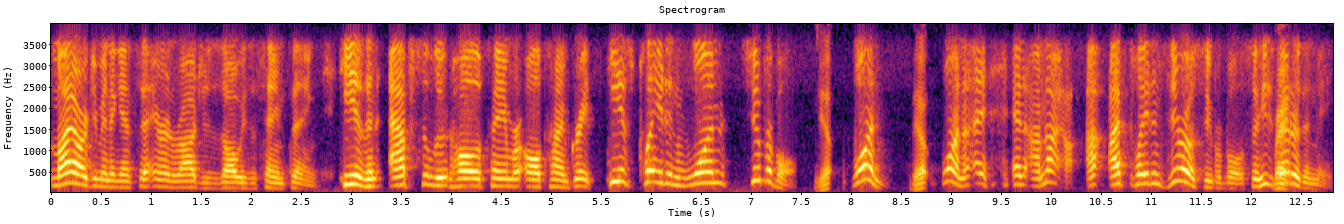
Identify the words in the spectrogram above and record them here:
My argument against Aaron Rodgers is always the same thing. He is an absolute Hall of Famer, all-time great. He has played in one Super Bowl. Yep. One. Yep. One. I, and I'm not. I, I've played in zero Super Bowls, so he's Right. better than me.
